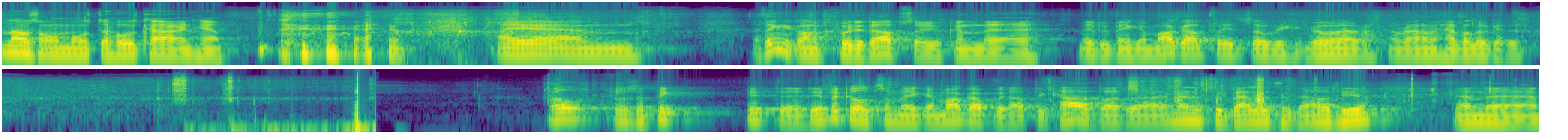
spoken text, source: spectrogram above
Now it's almost the whole car in here. I um, I think I'm gonna put it up so you can uh, maybe make a mock up of it so we can go around and have a look at it. Well, it was a big bit uh, difficult to make a mock up without the car, but uh, I managed to balance it out here, and uh,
